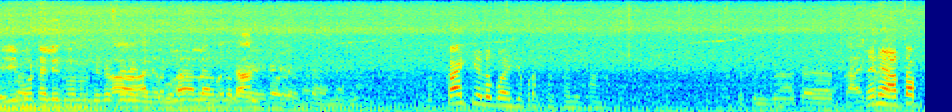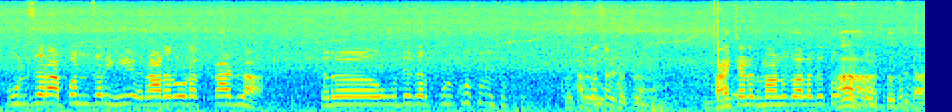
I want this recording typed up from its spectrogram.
हे मोठा लेत म्हणून ते कसं करायचं? पण लहान लहान मुलं लहान काय केलं पाहिजे प्रशासनाने सांगा पण आता काय नाही नाही आता पूल जर आपण जर हे राडा रोडा काढला तर अं, उद्या जर पूल कोसळू शकतो हा. बाय चान्स माणूस आला तर तो पण जाऊ तो शकतो ना.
